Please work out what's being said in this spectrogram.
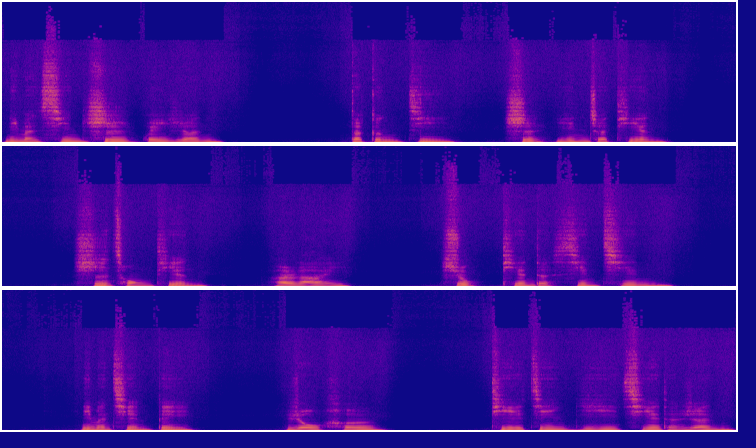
你们行事为人的根基是因着天，是从天而来，属天的性情。你们谦卑、柔和。贴近一切的人，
